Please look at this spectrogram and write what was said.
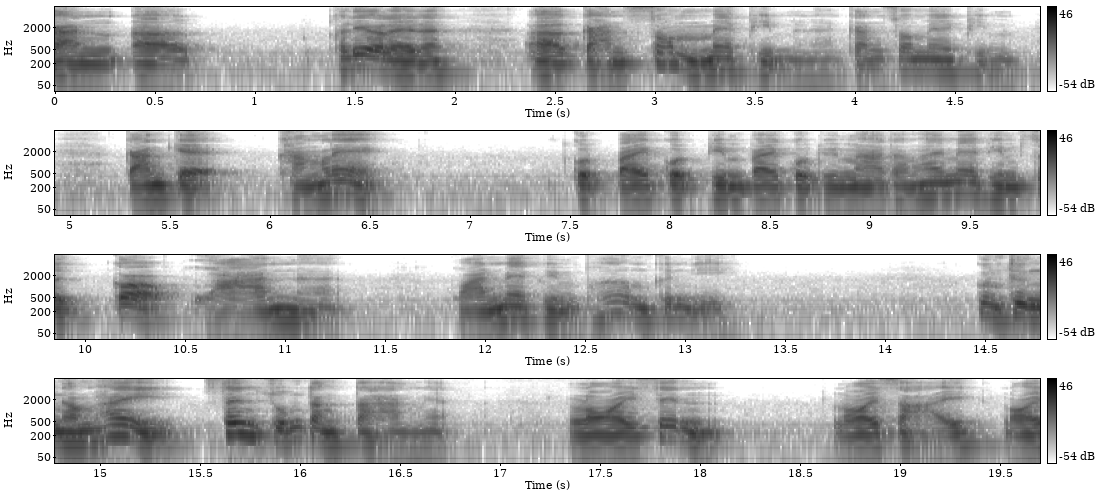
การ เขาเรียกอะไรนะการซ่อมแม่พิมพ์นะการซ่อมแม่พิมพ์ การแกะครั้งแรก กดไปกดพิมพ์ไปกดพิมพ์มาทำให้แม่พิมพ์สึกก็ขวานนะขวานแม่พิมพ์เพิ่มขึ้นอีกกุถึงทำให้เส้นสุมต่างๆ เนี่ยรอยเส้นรอยสายรอย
